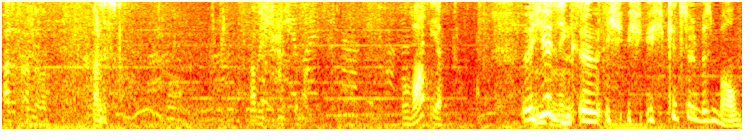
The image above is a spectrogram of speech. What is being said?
alles andere. Alles. Habe ich nicht gemacht. Wo wart ihr? Äh, hier, links. äh, ich, ich, ich kitzel ein bisschen Baum.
